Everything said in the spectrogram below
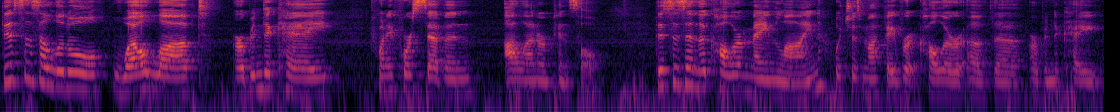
This is a little well-loved Urban Decay 24-7 eyeliner pencil. This is in the color Mainline, which is my favorite color of the Urban Decay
